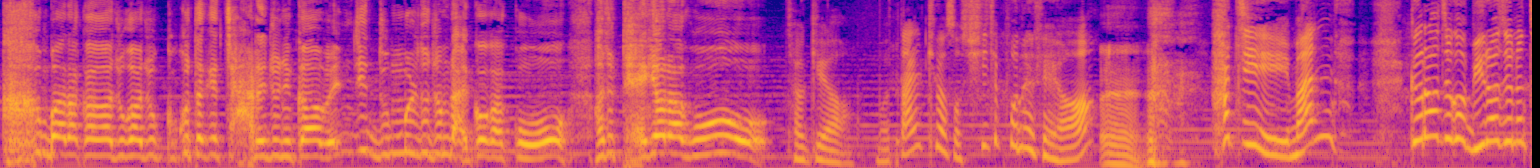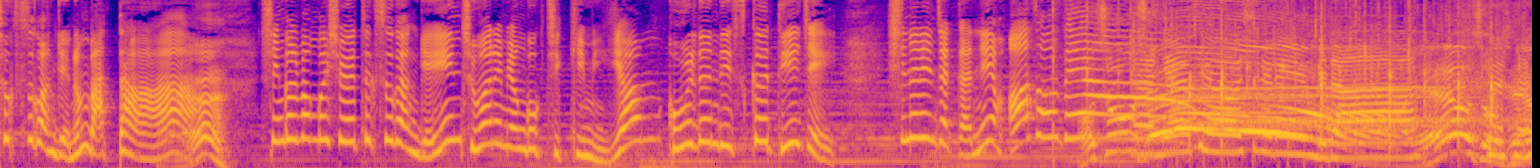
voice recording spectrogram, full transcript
큰 바닷 가 가지고 아주 꿋꿋하게 잘해주니까 왠지 눈물도 좀 날 것 같고 아주 대견하고 저기요, 뭐 딸 키워서 시집 보내세요? 예. 하지만 끌어주고 밀어주는 특수관계는 맞다. 예. 싱글벙글 쇼의 특수관계인 주말의 명곡 지킴이 겸 골든디스크 DJ 신혜림 작가님 어서 오세요. 어서 오세요. 안녕하세요, 신혜림입니다. 예, 어서 오세요.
